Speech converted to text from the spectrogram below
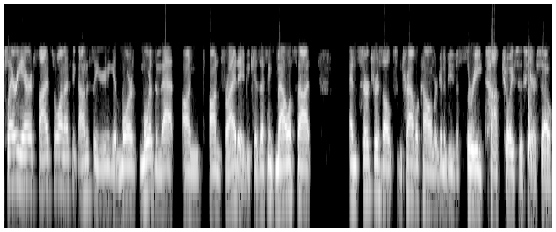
Clairiere at 5 to 1, I think honestly you're going to get more more than that on on Friday because I think Malathaat and search results and travel column are going to be the three top choices here. So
